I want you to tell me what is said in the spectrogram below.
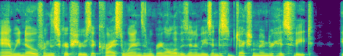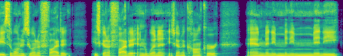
And we know from the scriptures that Christ wins and will bring all of his enemies into subjection under his feet. He's the one who's going to fight it. He's going to fight it and win it. He's going to conquer. And many, many, many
